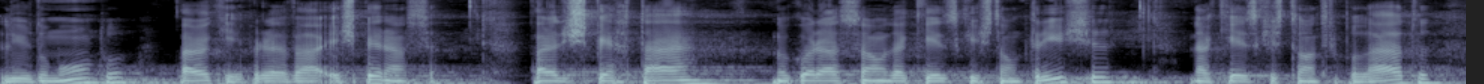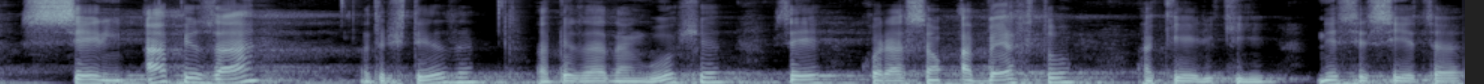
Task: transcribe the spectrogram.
luz do mundo, para quê? Para levar esperança, para despertar no coração daqueles que estão tristes, daqueles que estão atribulados, serem, apesar da tristeza, apesar da angústia, ser coração aberto àquele que necessita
